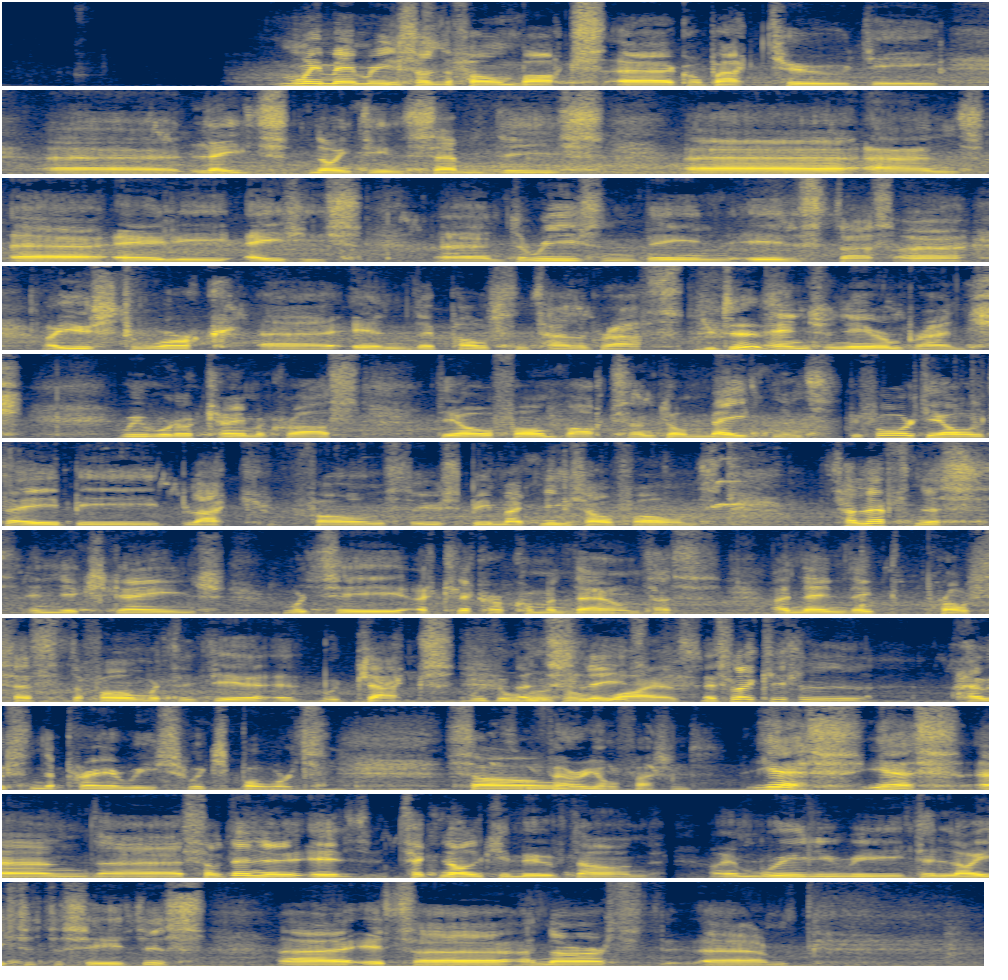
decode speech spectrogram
My memories of the phone box uh, go back to the uh, late 1970s uh, and uh, early 80s. And the reason being is that uh, I used to work uh, in the Post and Telegraphs You did? engineering branch. We would have came across the old phone box and done maintenance. Before the old AB black phones, there used to be magneto phones telephonists in the exchange would see a clicker coming down, that's, and then they process the phone with the uh, with jacks With all and those wires. It's like little house in the prairie switchboards. So, very old fashioned. Yes, yes, and uh, so then it, it, technology moved on. I'm really, really delighted to see this. Uh, it's uh, an art, um,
